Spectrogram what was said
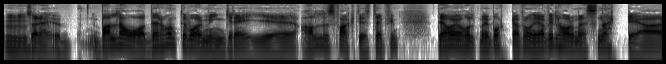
Mm. Sådär. Ballader har inte varit min grej alls faktiskt. Det, det har jag hållit mig borta från. Jag vill ha de här snärtiga,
